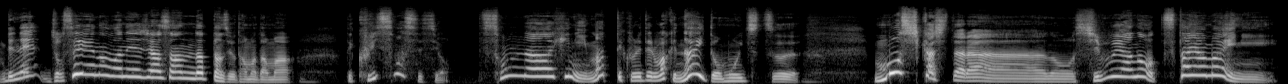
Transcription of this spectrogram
でね、女性のマネージャーさんだったんですよ、たまたま。で、クリスマスですよ。そんな日に待ってくれてるわけないと思いつつ、もしかしたら、あの、渋谷のツタヤ前に、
